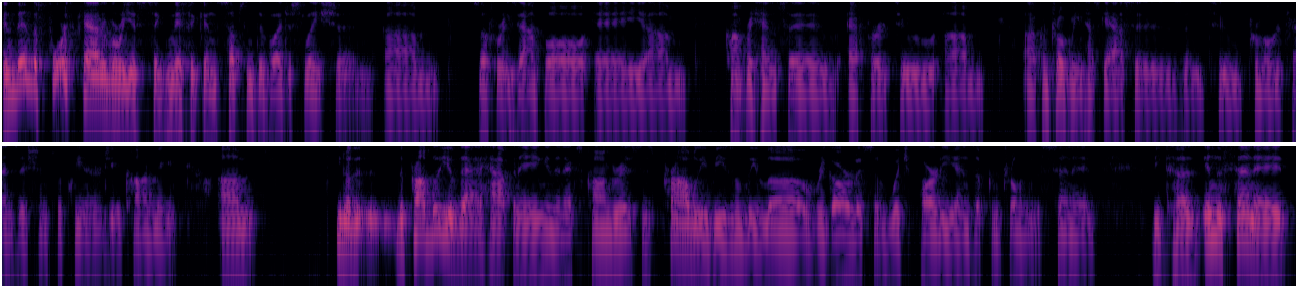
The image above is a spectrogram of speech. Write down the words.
And then the fourth category is significant substantive legislation. Um, so, for example, a um, comprehensive effort to um, uh, control greenhouse gases and to promote a transition to a clean energy economy. Um, you know, the, the probability of that happening in the next Congress is probably reasonably low, regardless of which party ends up controlling the Senate, because in the Senate,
